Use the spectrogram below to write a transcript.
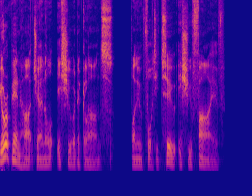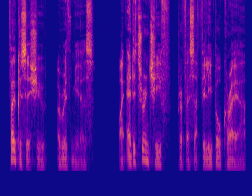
European Heart Journal Issue at a Glance, Volume 42, Issue 5. Focus Issue Arrhythmias by Editor in Chief Professor Filippo Crea.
